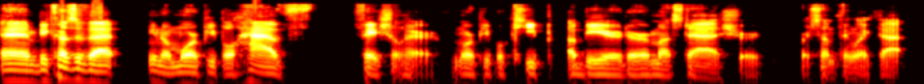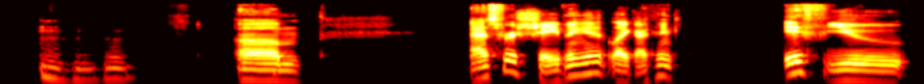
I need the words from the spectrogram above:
and because of that, you know, more people have facial hair. More people keep a beard or a mustache or or something like that. Mhm. Um, as for shaving it, like I think if you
